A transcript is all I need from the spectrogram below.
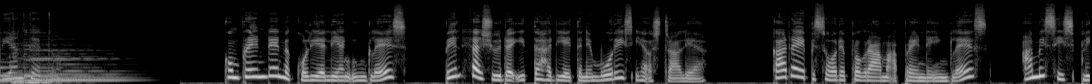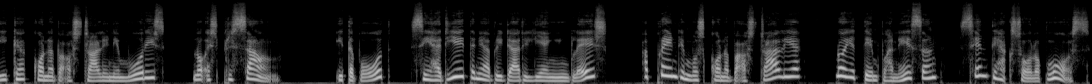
liantetun. Comprende na kuliah liang inglês, pele ajuda ita hadia itani muris e Austrália. Cada episódio programa Aprende Inglês, ami se explica como a Austrália ni muris no expressão. Ita bot, se hadia itani habilidade liang inglês, aprendemos como a Austrália no ia tempo hanesan, hak solok mos.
